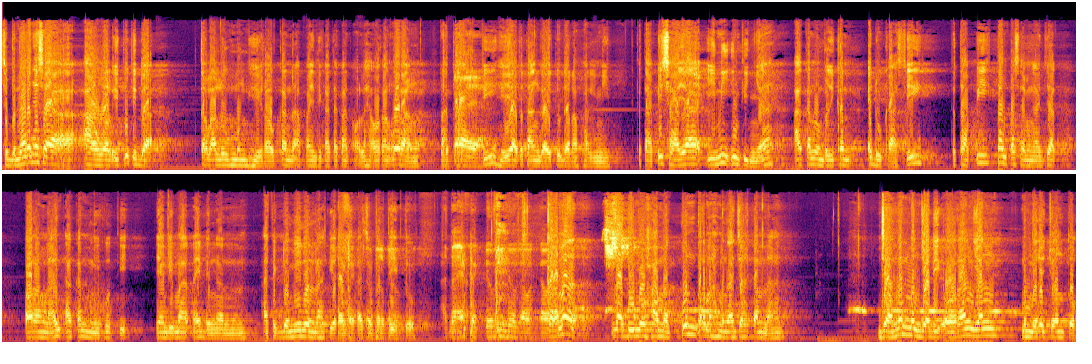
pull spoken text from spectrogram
sebenarnya saya awal itu tidak terlalu menghiraukan apa yang dikatakan oleh orang-orang. Tetangga tetapi ya tetangga itu dalam hal ini tetapi saya ini intinya akan memberikan edukasi tetapi tanpa saya mengajak orang lain akan mengikuti yang dimaknai dengan efek domino lah kira-kira seperti itu Ada efek domino kawan-kawan. karena Nabi Muhammad pun pernah mengajarkan lah, jangan menjadi orang yang memberi contoh,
